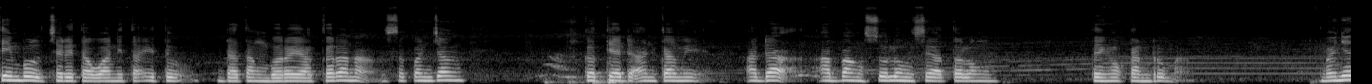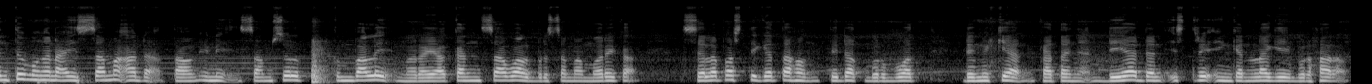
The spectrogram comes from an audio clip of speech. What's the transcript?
timbul cerita wanita itu datang beraya karena sepanjang ketiadaan kami ada abang sulung saya tolong tengokkan rumah. Menyentuh mengenai sama ada tahun ini Samsul kembali merayakan Sawal bersama mereka Selepas tiga tahun tidak berbuat demikian, katanya, dia dan istri ingin lagi berharap.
